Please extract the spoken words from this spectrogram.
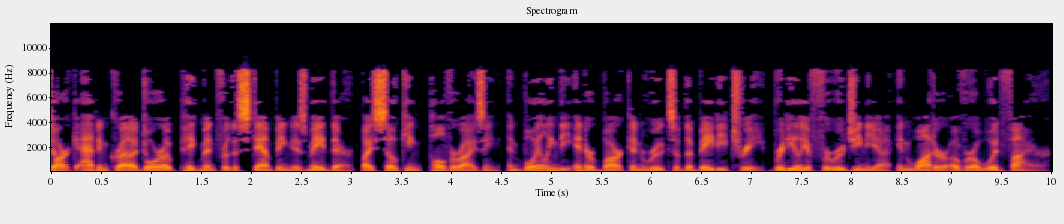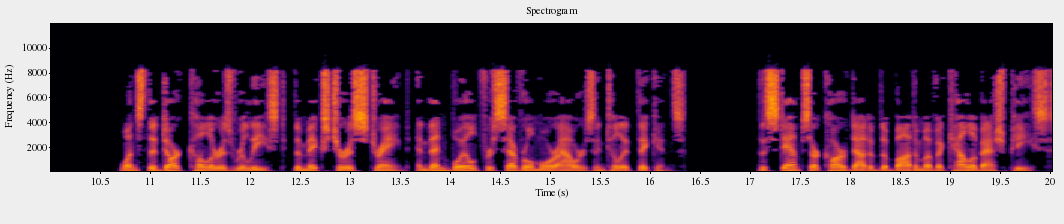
Dark Adinkra Adoro pigment for the stamping is made there, by soaking, pulverizing, and boiling the inner bark and roots of the badie tree in water over a wood fire. Once the dark color is released, the mixture is strained, and then boiled for several more hours until it thickens. The stamps are carved out of the bottom of a calabash piece.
